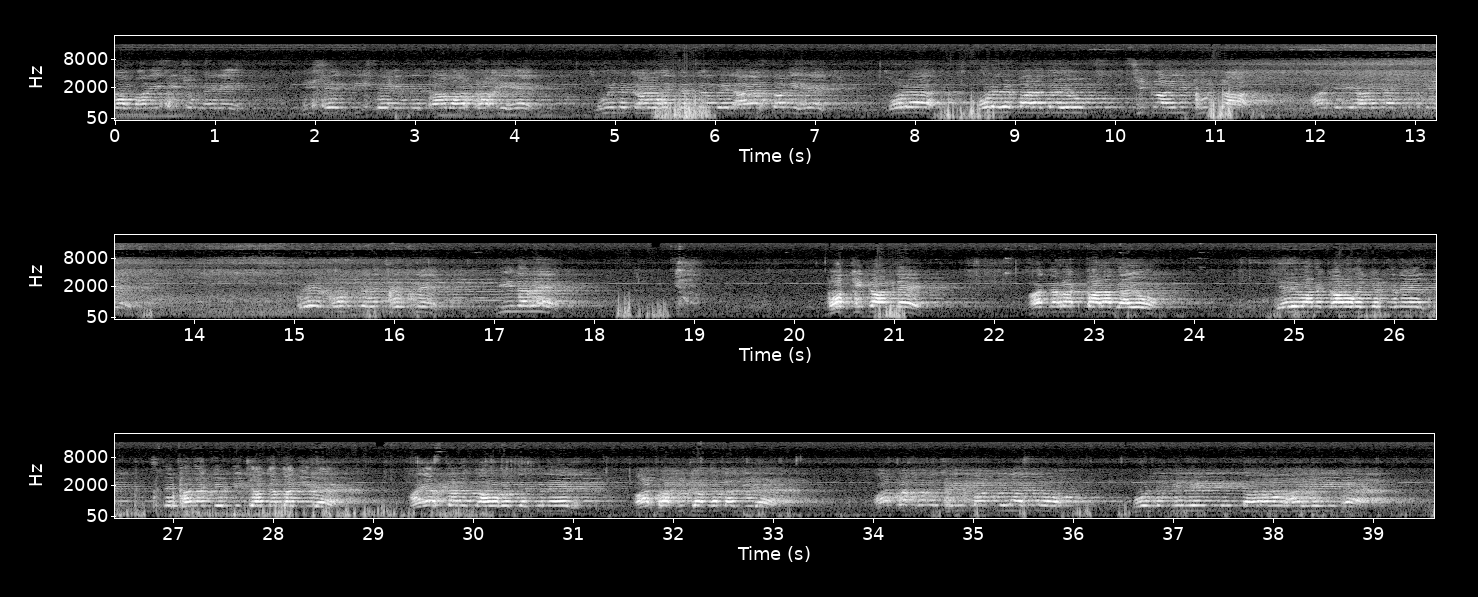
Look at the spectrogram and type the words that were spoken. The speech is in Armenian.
կողմանի սիճումների հիշեք ինչպես ունեցավ Արցախի հետ, նույնը կարող է կրկնվել Հայաստանի հետ, որը որևէ պարագայում չի կարելի թույլ տալ։ Հարգելի հայրենիքներ, դե խոսքերը չեցնեք, իներեք, ոտքի կանգնեք, հակառակ պարագայում Երևանը կարող է կրկնել Ստեփանակերտի ճակատագիրը, Հայաստանը կարող է կրկնել Արցախի ճակատագիրը, Արցախը չէի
